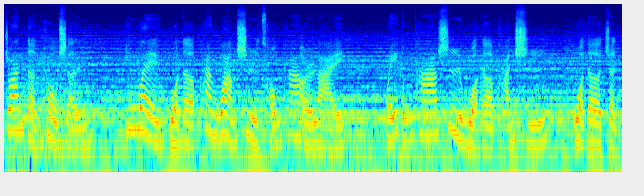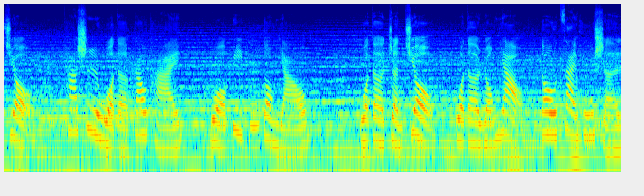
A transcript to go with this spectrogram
专等候神，因为我的盼望是从他而来，唯独他是我的磐石，我的拯救，他是我的高台，我必不动摇。我的拯救，我的荣耀都在乎神，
